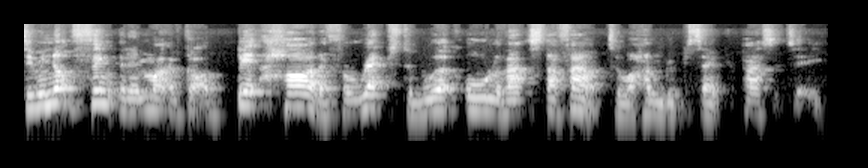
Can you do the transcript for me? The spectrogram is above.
Do we not think that it might have got a bit harder for reps to work all of that stuff out to 100% capacity?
